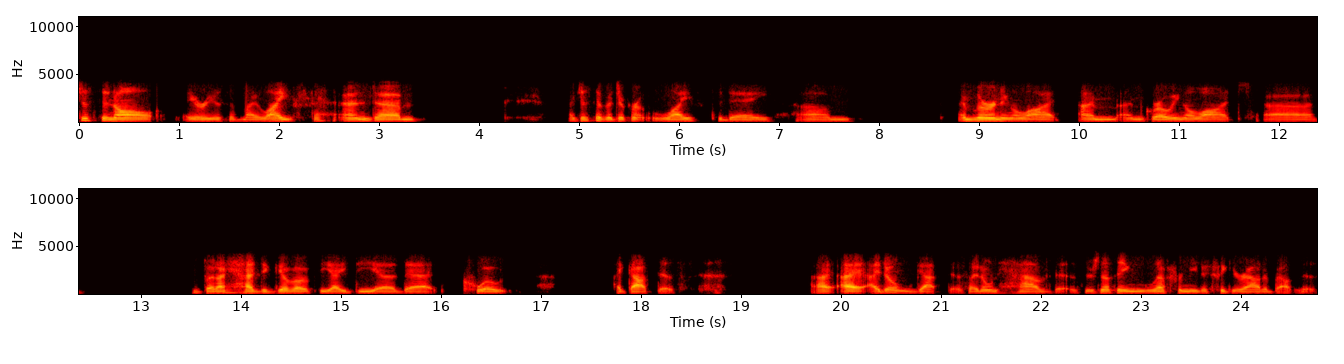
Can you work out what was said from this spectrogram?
just in all areas of my life. And um, I just have a different life today. Um, I'm learning a lot. I'm I'm growing a lot. Uh, but I had to give up the idea that quote, I got this. I, I I don't got this. I don't have this. There's nothing left for me to figure out about this.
